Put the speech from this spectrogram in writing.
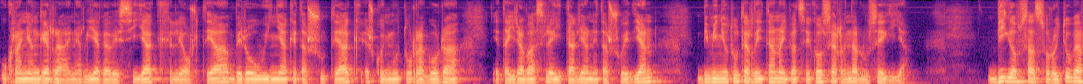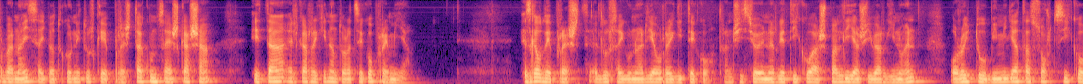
Ukrainian gerra, energia gabeziak, lehortea, bero uinak eta suteak, eskoin muturra gora eta irabazle italian eta suedian, bi minutu terditan aipatzeko zerrenda luze egia. Bi gauza zoroitu behar banaiz aipatuko nituzke prestakuntza eskasa eta elkarrekin antoratzeko premia. Ez gaude prest, heldu zaigunari aurre egiteko, transizio energetikoa aspaldi hasi behar ginuen, oroitu 2008ko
